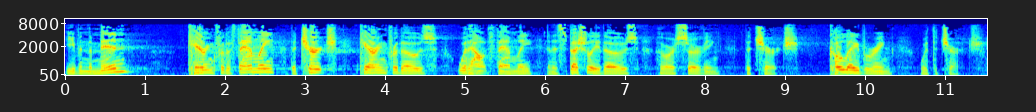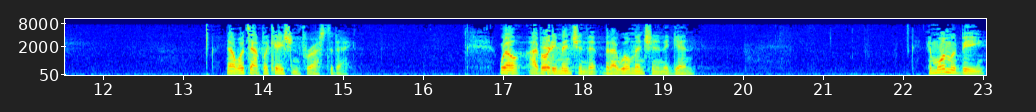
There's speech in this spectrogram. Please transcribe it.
even the men caring for the family, the church caring for those without family, and especially those who are serving the church. Co-laboring with the church. Now what's application for us today? Well, I've already mentioned it, but I will mention it again. And one would be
